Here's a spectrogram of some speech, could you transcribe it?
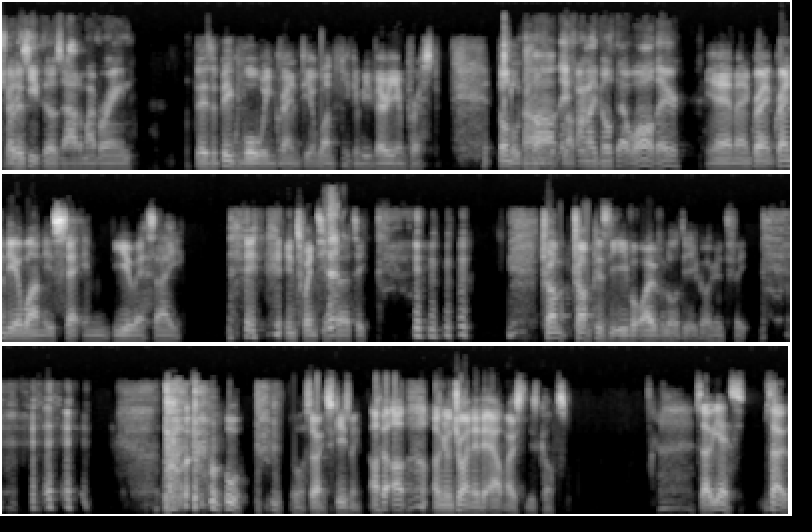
Try to keep those out of my brain. there's a big wall in Grandia one. You can be very impressed. Donald Trump. Uh, they love it. finally built that wall there. Yeah, man. Grand- Grandia One is set in the USA in 2030. Trump Trump is the evil overlord that you've got to defeat. Oh, oh, sorry, excuse me. I, I'm going to try and edit out most of these coughs. So yes, so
